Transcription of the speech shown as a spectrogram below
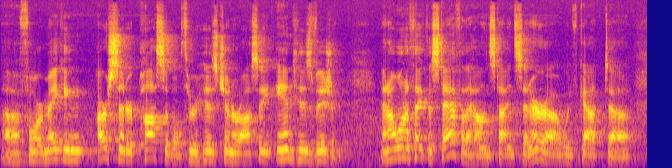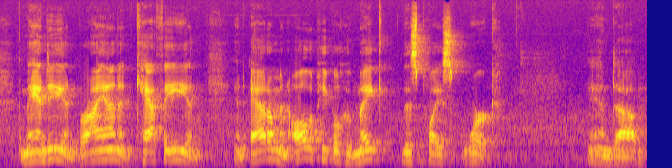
uh, for making our center possible through his generosity and his vision. And I want to thank the staff of the Hauenstein Center. Uh, we've got uh, Mandy and Brian and Kathy and, and Adam and all the people who make this place work. And um,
